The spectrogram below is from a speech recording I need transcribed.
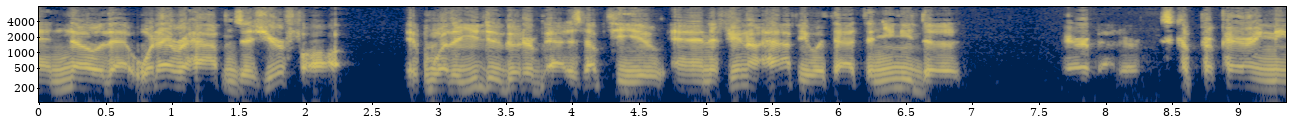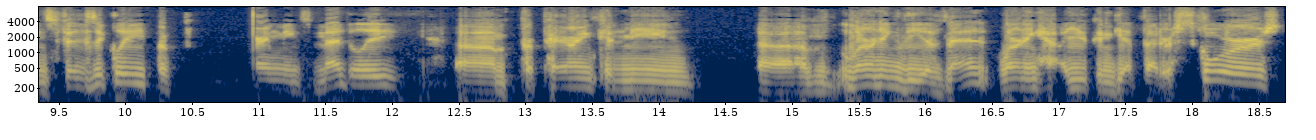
and know that whatever happens is your fault. Whether you do good or bad is up to you. And if you're not happy with that, then you need to prepare better. Preparing means physically, preparing means mentally. Um, preparing can mean um, learning the event, learning how you can get better scores,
